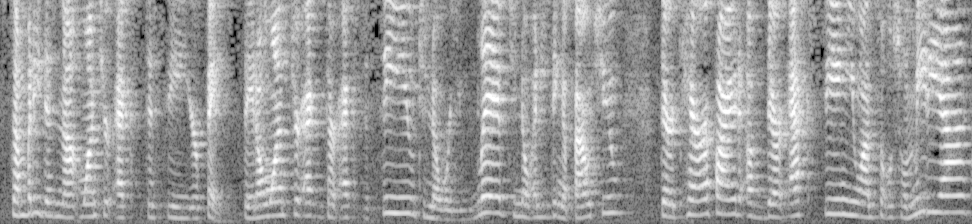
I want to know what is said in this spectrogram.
Somebody does not want your ex to see your face. They don't want your ex, their ex to see you, to know where you live, to know anything about you. They're terrified of their ex seeing you on social media.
